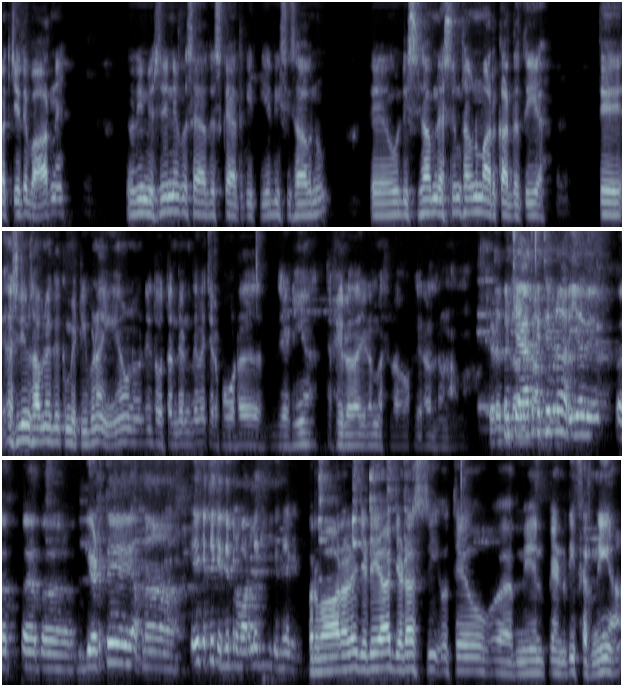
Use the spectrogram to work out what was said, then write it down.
ਬੱਚੇ ਤੇ ਬਾਹਰ ਨੇ। ਤੇ ਉਹਦੀ ਮਿਸਿਸ ਨੇ ਕੋਈ ਸ਼ਾਇਦ ਸ਼ਿਕਾਇਤ ਕੀਤੀ ਹੈ ਡੀਸੀ ਸਾਹਿਬ ਨੂੰ ਤੇ ਉਹ ਡੀਸੀ ਸਾਹਿਬ ਨੇ ਐਸਡੀਐਮ ਸਾਹਿਬ ਨੂੰ ਮਾਰਕ ਕਰ ਦਿੱਤੀ ਆ। ਤੇ ਐਸਡੀਐਮ ਸਾਹਿਬ ਨੇ ਇੱਕ ਕਮੇਟੀ ਬਣਾਈ ਆ ਹੁਣ ਉਹਦੀ ਦੋ ਤਿੰਨ ਦਿਨ ਦੇ ਵਿੱਚ ਰਿਪੋਰਟ ਦੇਣੀ ਆ ਤੇ ਫਿਰ ਉਹਦਾ ਜਿਹੜਾ ਮਸਲਾ ਉਹ ਫਿਰ ਹੱਲ ਹੋਣਾ ਵਾ। ਪੰਚਾਇਤ ਕਿੱਥੇ ਬਣਾ ਰਹੀ ਅ, ਗੇਟ ਤੇ ਆਪਣਾ ਇਹ ਕਿੱਥੇ ਕਹਿੰਦੇ ਪਰਿਵਾਰ ਵਾਲੇ ਕੀ ਕਹਿੰਦੇ ਹੈਗੇ? ਪਰਿਵਾਰ ਵਾਲੇ ਜਿਹੜੇ ਆ ਜਿਹੜਾ ਸੀ ਉੱਥੇ ਉਹ ਮੇਨ ਪਿੰਡ ਦੀ ਫਿਰਨੀ ਆ।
